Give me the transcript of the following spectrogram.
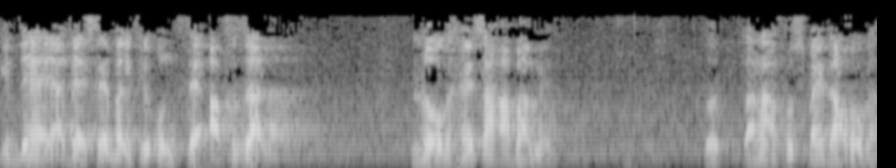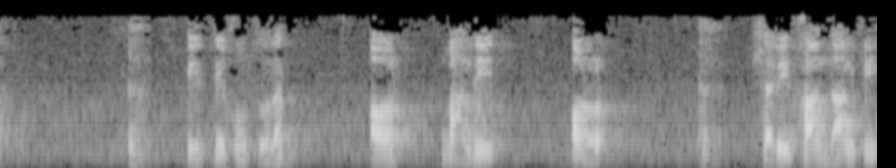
کہ دہیا جیسے بلکہ ان سے افضل لوگ ہیں صحابہ میں، تو تنافس پیدا ہوگا۔ کہ اتنی خوبصورت اور باندی اور شریف خاندان کی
